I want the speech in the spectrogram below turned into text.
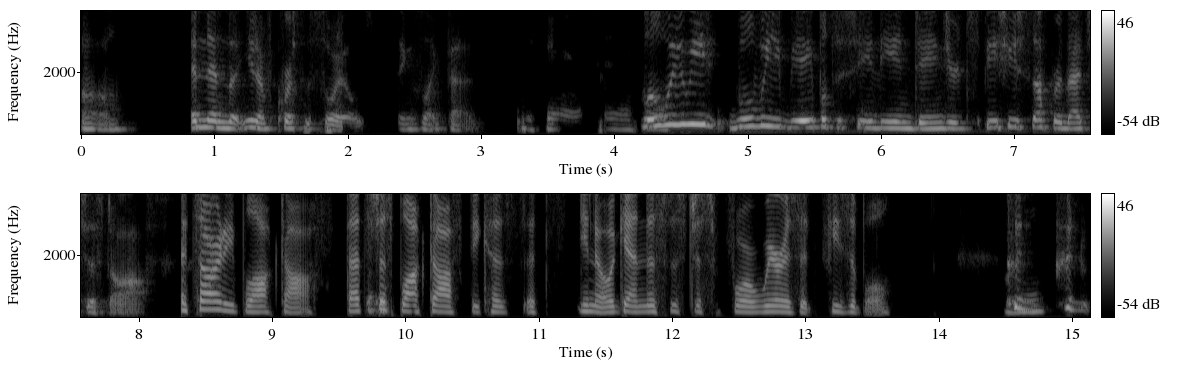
Um, and then the, you know, of course, the soils, things like that. Will we be, will we be able to see the endangered species stuff or that's just off? It's already blocked off. That's Okay. just blocked off because it's, you know, again, this was just for where is it feasible? Could, could,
